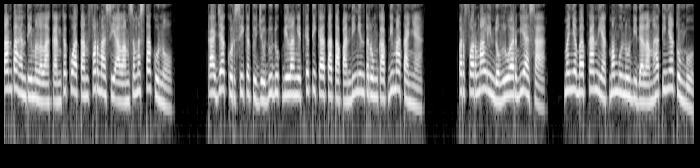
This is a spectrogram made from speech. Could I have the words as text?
tanpa henti melelahkan kekuatan formasi alam semesta kuno. Raja kursi ketujuh duduk di langit ketika tatapan dingin terungkap di matanya. Performa Lindong luar biasa, menyebabkan niat membunuh di dalam hatinya tumbuh.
